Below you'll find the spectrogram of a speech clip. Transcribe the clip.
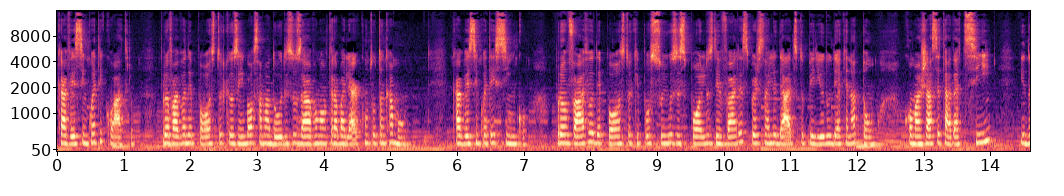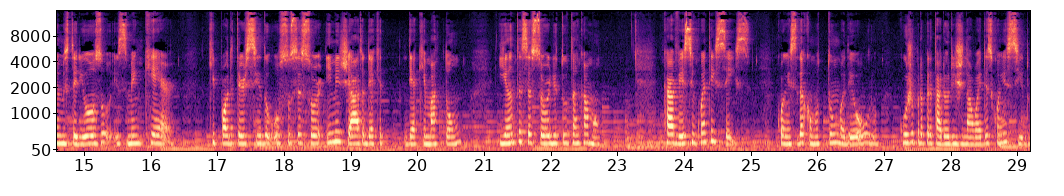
KV-54. Provável depósito que os embalsamadores usavam ao trabalhar com Tutankhamon. KV-55, provável depósito que possui os espólios de várias personalidades do período de Akhenaton, como a já citada Tsi e do misterioso Smenkhkare, que pode ter sido o sucessor imediato de Akhenaton e antecessor de Tutankhamon. KV-56, conhecida como Tumba de Ouro, cujo proprietário original é desconhecido.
